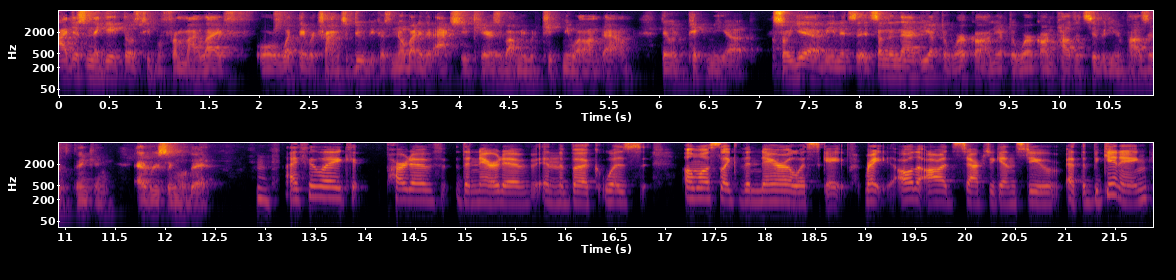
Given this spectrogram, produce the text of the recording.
I just negate those people from my life or what they were trying to do because nobody that actually cares about me would kick me while I'm down. They would pick me up. So yeah, I mean, it's it's something that you have to work on. You have to work on positivity and positive thinking every single day. Hmm. I feel like part of the narrative in the book was almost like the narrow escape, right? All the odds stacked against you at the beginning.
